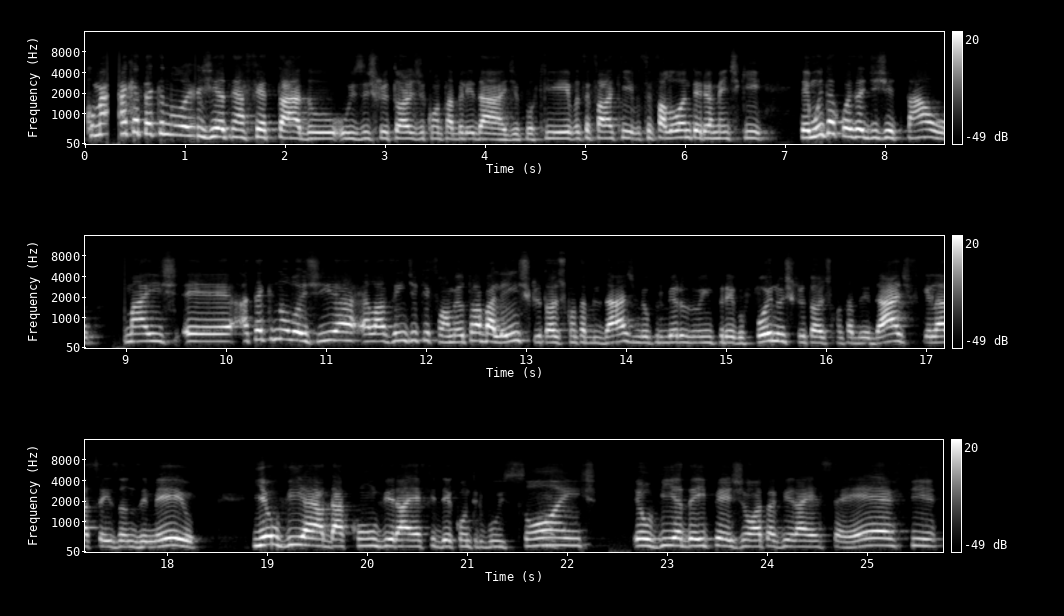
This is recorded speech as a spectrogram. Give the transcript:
como é que a tecnologia tem afetado os escritórios de contabilidade? Porque você fala que você falou anteriormente que tem muita coisa digital, mas é, a tecnologia ela vem de que forma? Eu trabalhei em escritório de contabilidade, meu primeiro emprego foi no escritório de contabilidade, fiquei lá seis anos e meio, e eu vi a Dacom virar FD Contribuições, eu vi a DIPJ virar SF,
